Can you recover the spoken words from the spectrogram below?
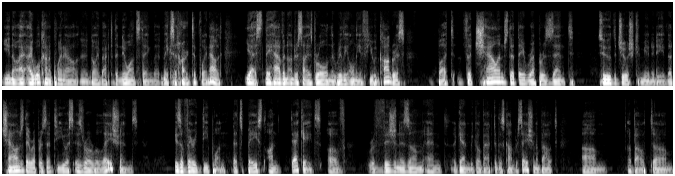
you know, I, I will kind of point out, uh, going back to the nuance thing that makes it hard to point out. Yes, they have an undersized role, and they're really only a few in Congress. But the challenge that they represent to the Jewish community, the challenge they represent to U.S. Israel relations, is a very deep one that's based on decades of revisionism. And again we go back to this conversation about um, about um,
